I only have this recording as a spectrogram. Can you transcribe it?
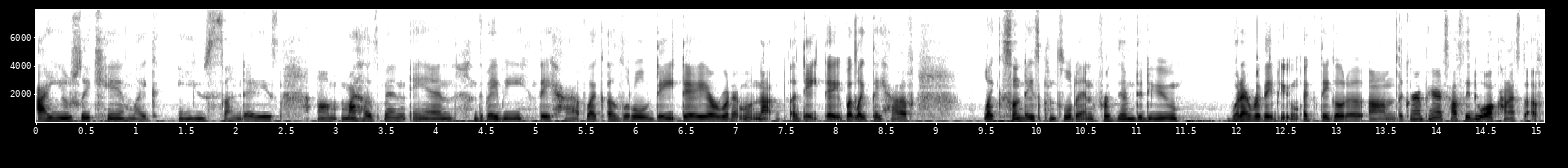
I usually can like use Sundays. Um, my husband and the baby, they have like a little date day or whatever. Well, not a date day, but like they have like Sundays penciled in for them to do whatever they do. Like they go to um, the grandparents' house, they do all kind of stuff.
